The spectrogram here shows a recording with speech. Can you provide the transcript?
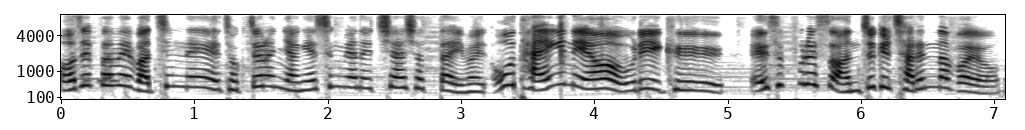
어젯밤에 마침내 적절한 양의 숙면을 취하셨다 이 말. 오 다행이네요. 우리 그 에스프레소 안 주길 잘했나 봐요.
